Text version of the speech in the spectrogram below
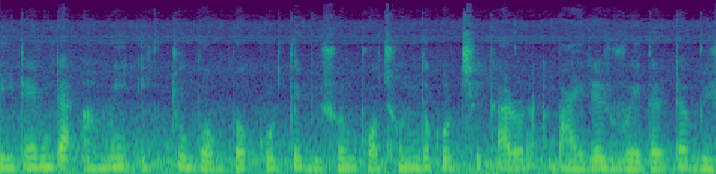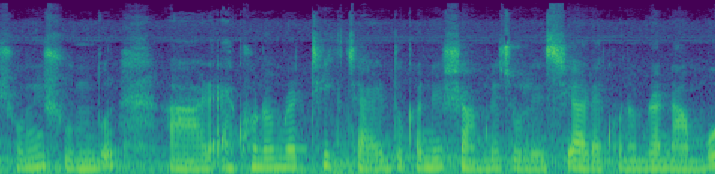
এই টাইমটা আমি একটু বক বক করতে ভীষণ পছন্দ করছি, কারণ বাইরের ওয়েদারটা ভীষণই সুন্দর। আর এখন আমরা ঠিক চায়ের দোকানের সামনে চলে এসেছি, আর এখন আমরা নামবো।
